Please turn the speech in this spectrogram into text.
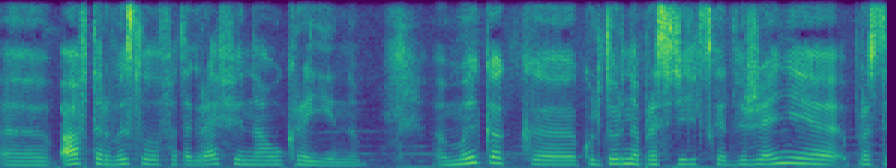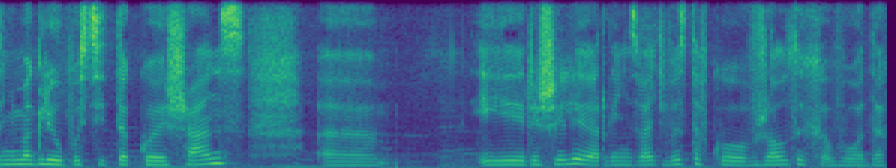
э, автор выслал фотографии на Украину. Мы, как э, культурно-просветительское движение, просто не могли упустить такой шанс э, и решили организовать выставку в «Желтых водах».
